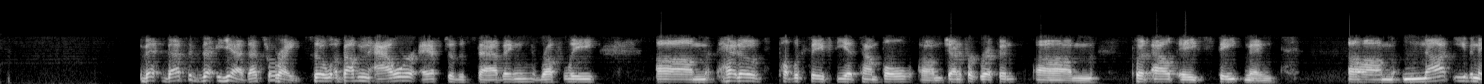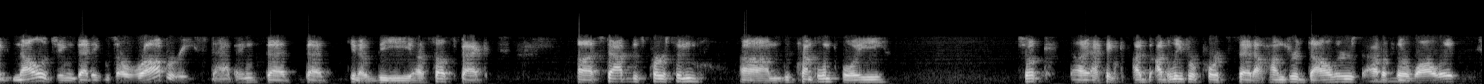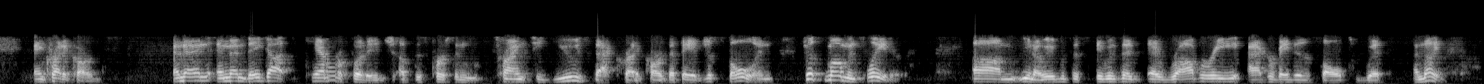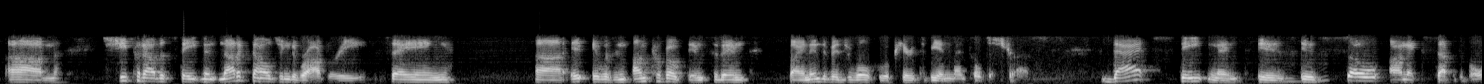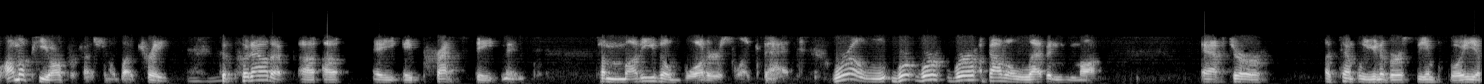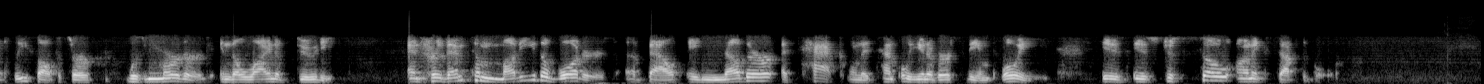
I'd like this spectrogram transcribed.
That, that's exactly yeah, that's right. So about an hour after the stabbing, roughly, um, head of public safety at Temple, um, Jennifer Griffin, um, put out a statement, um, not even acknowledging that it was a robbery stabbing. That that you know the uh, suspect uh, stabbed this person, um, the Temple employee. Took, I I think, I, I believe reports said a hundred dollars out of their wallet and credit cards. And then and then they got camera footage of this person trying to use that credit card that they had just stolen just moments later. Um, you know, it was a, it was a, a robbery, aggravated assault with a knife. Um, she put out a statement not acknowledging the robbery, saying uh, it, it was an unprovoked incident by an individual who appeared to be in mental distress. That statement is is so unacceptable. I'm a PR professional by trade. To put out a a, a a press statement to muddy the waters like that. We're a, we're, we're we're about 11 months after a Temple University employee, a police officer, was murdered in the line of duty. And for them to muddy the waters about another attack on a Temple University employee is is just so unacceptable.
